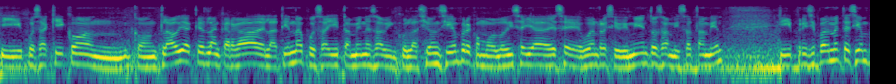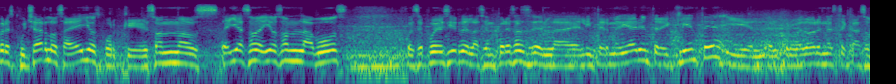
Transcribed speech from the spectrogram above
y pues aquí con, con Claudia, que es la encargada de la tienda, pues hay también esa vinculación siempre, como lo dice ella, ese buen recibimiento, esa amistad también y principalmente siempre escucharlos a ellos porque son los, ellas son, ellos son la voz, pues se puede decir de las empresas, el, el intermediario entre el cliente y el, el proveedor en este caso.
